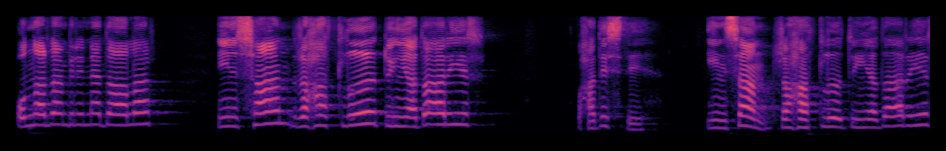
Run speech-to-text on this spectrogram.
Onlardan biri ne dağlar? İnsan rahatlığı dünyada arıyor. Bu hadistir. İnsan rahatlığı dünyada arıyor.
